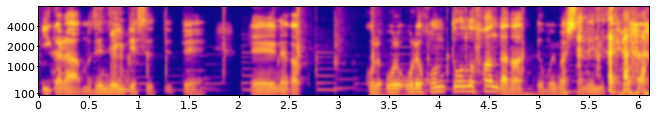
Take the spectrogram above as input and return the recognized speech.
いいから、もう全然いいんですって言って、で、なんか、これ俺、俺本当のファンだなって思いましたねみたいな、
